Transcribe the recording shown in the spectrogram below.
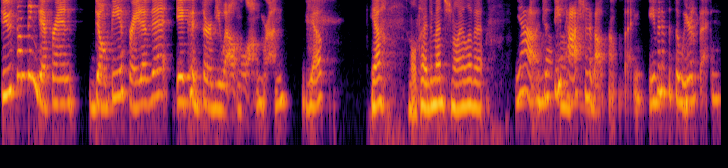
do something different. Don't be afraid of it. It could serve you well in the long run. Yep. Yeah. Multidimensional. I love it. Yeah. Just be passionate about something, even if it's a weird thing.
